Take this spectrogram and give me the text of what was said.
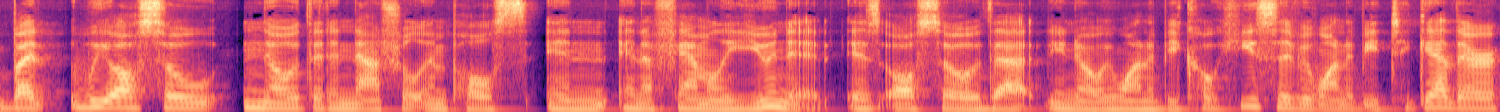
But we also know that a natural impulse in, in a family unit is also that, you know, we want to be cohesive, we want to be together.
